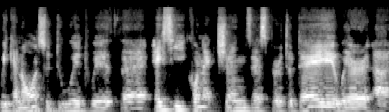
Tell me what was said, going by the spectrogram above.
We can also do it with uh, AC connections as per today, where uh,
